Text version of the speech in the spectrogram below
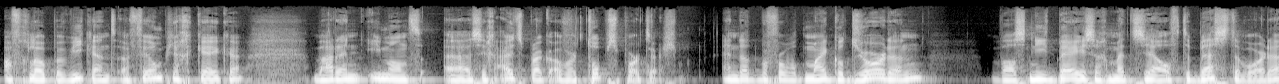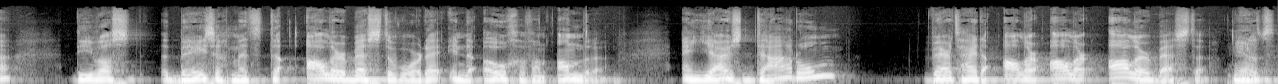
afgelopen weekend een filmpje gekeken waarin iemand zich uitsprak over topsporters. En dat bijvoorbeeld Michael Jordan was niet bezig met zelf de beste worden. Die was bezig met de allerbeste worden in de ogen van anderen. En juist daarom werd hij de aller, aller, allerbeste. Ja. Dat,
